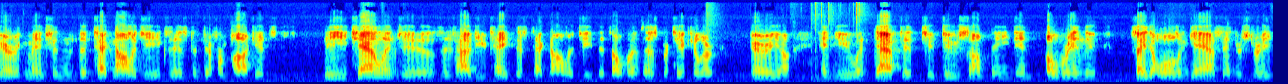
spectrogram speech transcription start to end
Eric mentioned, the technology exists in different pockets. The challenge is is how do you take this technology that's over in this particular area and you adapt it to do something in over in the say the oil and gas industry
